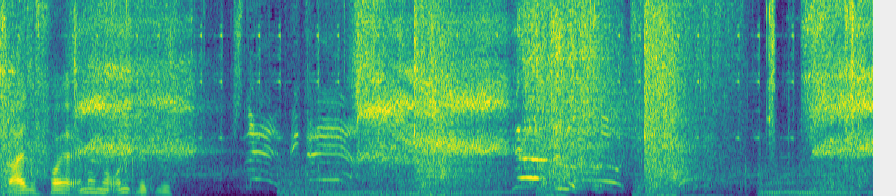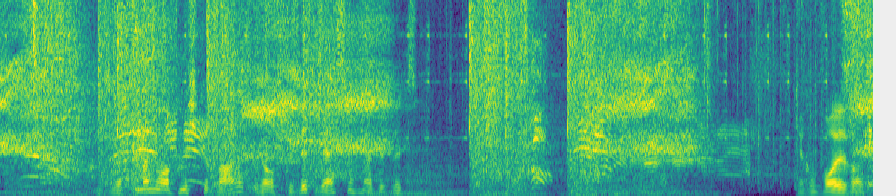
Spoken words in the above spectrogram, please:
Ich war also vorher immer nur unglücklich. Sie hat immer nur auf mich gewartet oder auf Gewitt. Wer ist nochmal Gewitt? Der Revolver ist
